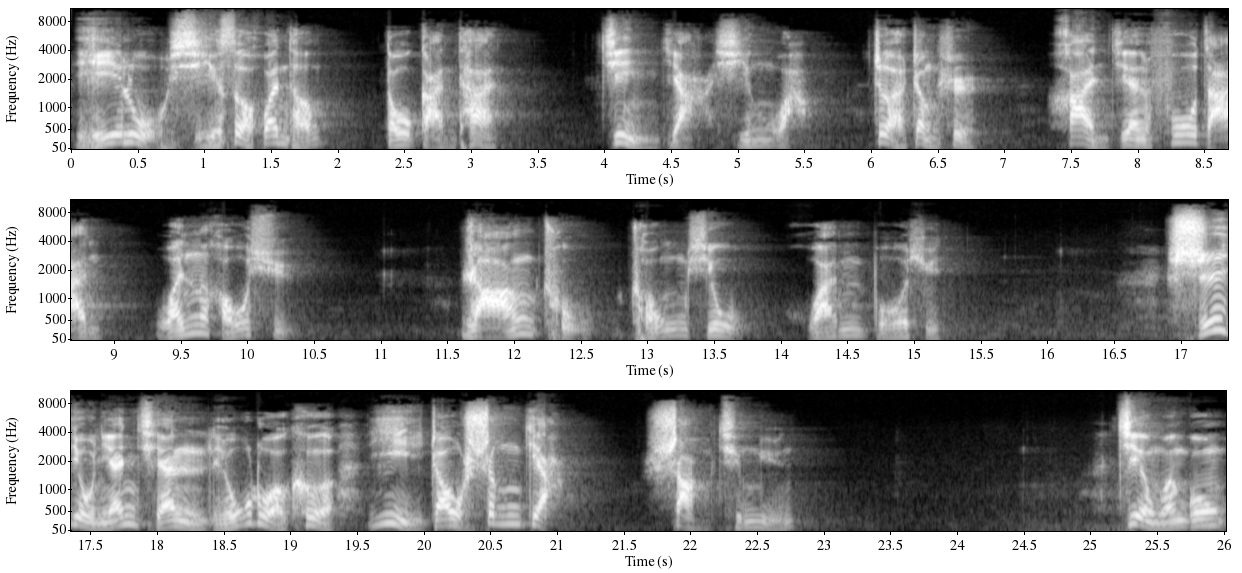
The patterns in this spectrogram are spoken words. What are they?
一路喜色欢腾，都感叹晋家兴旺。这正是汉奸夫斩文侯胥，攘楚重修桓伯勋。十九年前，刘洛克一朝升驾。上青云，晋文公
